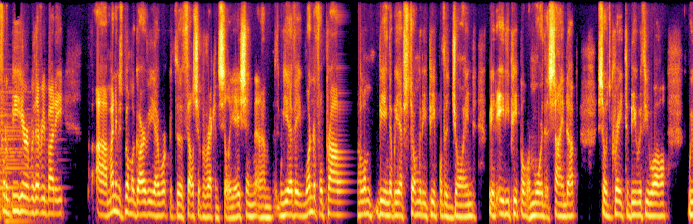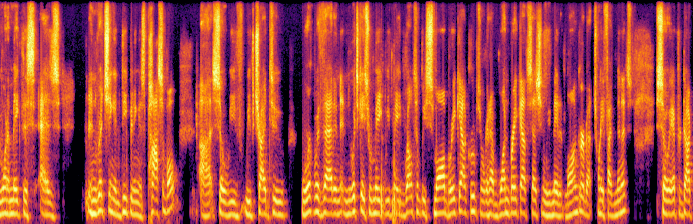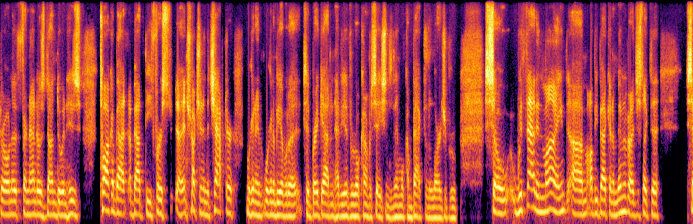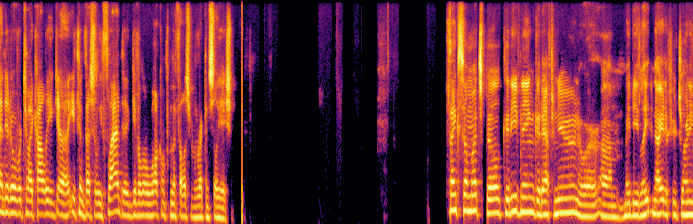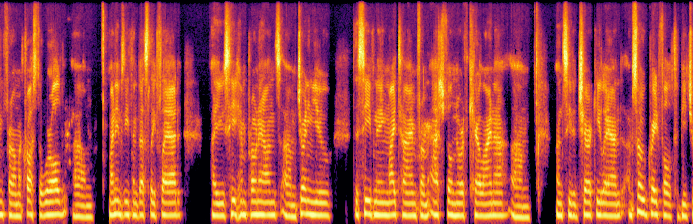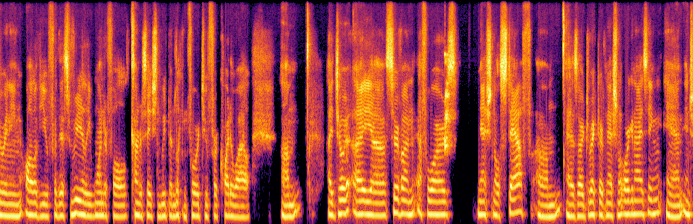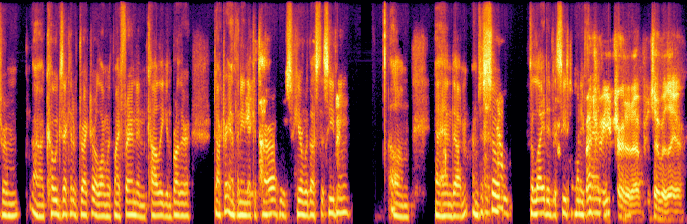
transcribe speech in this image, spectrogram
wonderful to be here with everybody. Uh, my name is Bill McGarvey. I work with the Fellowship of Reconciliation. Um, we have a wonderful problem being that we have so many people that joined. We had 80 people or more that signed up. So it's great to be with you all. We want to make this as enriching and deepening as possible. Uh, so we've we've tried to work with that, and in which case we're made, we've made relatively small breakout groups, and we're going to have one breakout session. We've made it longer, about 25 minutes. So after Dr. Ona Fernando's done doing his talk about about the first uh, introduction in the chapter, we're gonna we're gonna be able to to break out and have you have real conversations, and then we'll come back to the larger group. So with that in mind, um, I'll be back in a minute, but I'd just like to send it over to my colleague uh, Ethan Vesely Flad to give a little welcome from the Fellowship of Reconciliation. Thanks so much, Bill. Good evening, good afternoon, or um, maybe late night if you're joining from across the world. Um, my name is Ethan Vesely Flad. I use he, him pronouns. Um, joining you this evening, my time from Asheville, North Carolina, um, unceded Cherokee land. I'm so grateful to be joining all of you for this really wonderful conversation we've been looking forward to for quite a while. Um, I, join I uh, serve on FOR's national staff um, as our director of national organizing and interim uh, co-executive director, along with my friend and colleague and brother, Dr. Anthony Nicotera, who's here with us this evening. Um, and um, I'm just so delighted to see so many friends. you turn it up, it's over there.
